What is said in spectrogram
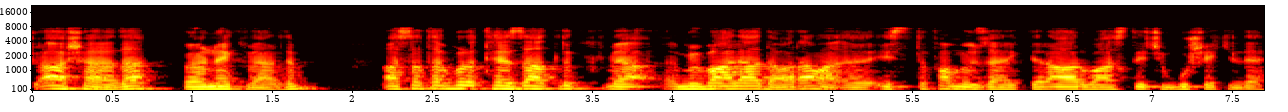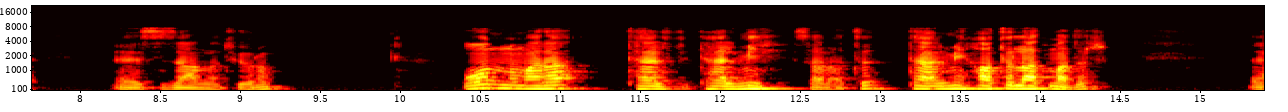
Şu aşağıda örnek verdim. Aslında tabii burada tezatlık ve mübalağa da var ama e, istifham özellikleri ağır bastığı için bu şekilde e, size anlatıyorum. 10 numara tel, telmih sanatı. Telmih hatırlatmadır. E,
